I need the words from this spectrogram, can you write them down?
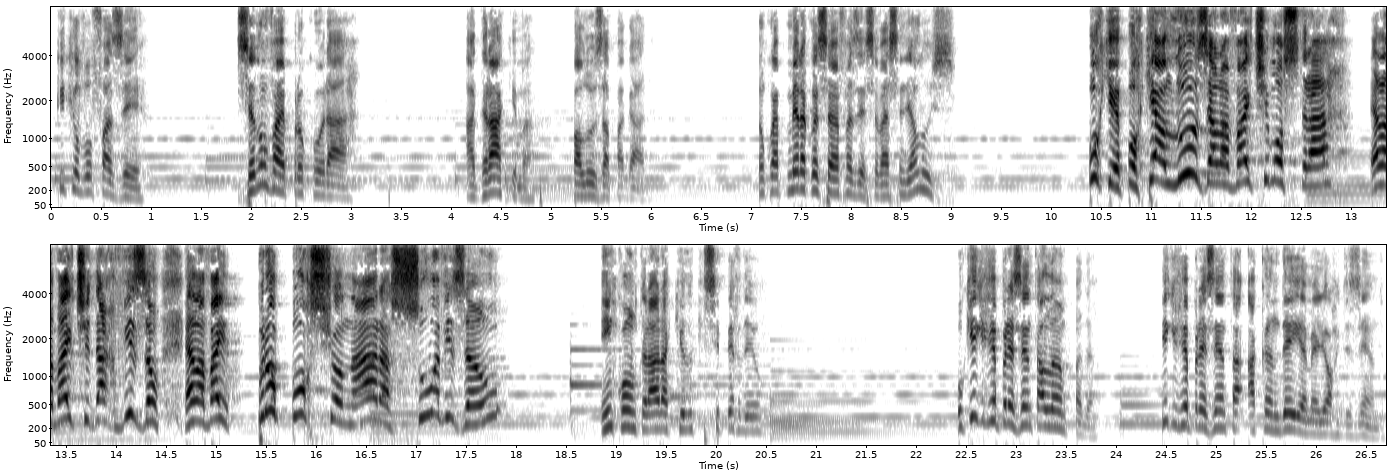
O que, que eu vou fazer? Você não vai procurar a dracma com a luz apagada. Então qual é a primeira coisa que você vai fazer? Você vai acender a luz. Por quê? Porque a luz ela vai te mostrar, ela vai te dar visão, ela vai proporcionar a sua visão encontrar aquilo que se perdeu. O que, que representa a lâmpada? O que, que representa a candeia, melhor dizendo?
